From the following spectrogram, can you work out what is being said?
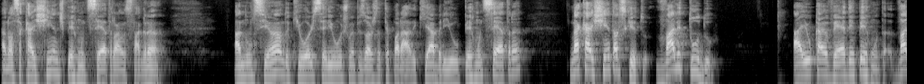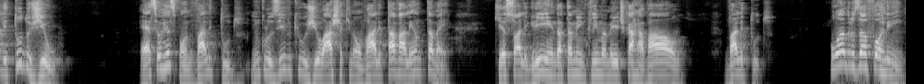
A nossa caixinha de perguntas etc lá no Instagram, anunciando que hoje seria o último episódio da temporada e que abriu o Pergunta na caixinha estava escrito: Vale tudo. Aí o Caio Veder pergunta: Vale tudo, Gil? Essa eu respondo: Vale tudo. Inclusive o que o Gil acha que não vale, tá valendo também que é só alegria, ainda estamos em clima meio de carnaval, vale tudo. O Andrew Zanforlin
